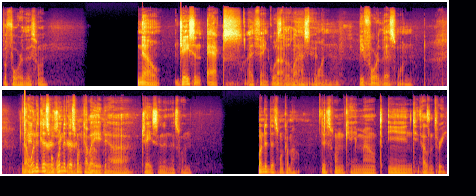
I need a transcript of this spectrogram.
before this one. No, Jason X, I think, was Oh, the last yeah. one before this one. No, Ken when did this one? When did this one come played, out? uh, Jason in this one. When did this one come out? This one came out in 2003.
